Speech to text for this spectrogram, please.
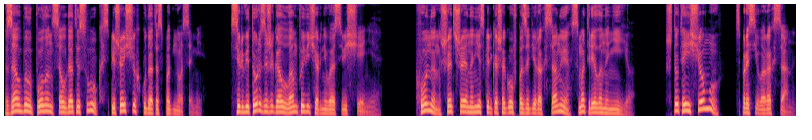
Зал был полон солдат и слуг, спешащих куда-то с подносами. Сервитор зажигал лампы вечернего освещения. Хонан, шедшая на несколько шагов позади Рахсаны, смотрела на нее. «Что-то еще, Му?» — спросила Рахсана.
